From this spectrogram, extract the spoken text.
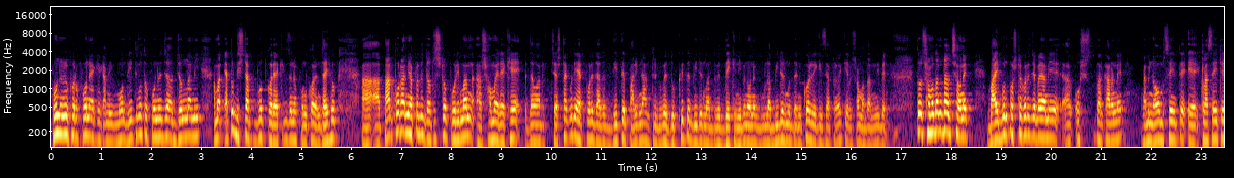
ফোনের উপর ফোন এক এক আমি রীতিমতো ফোনের জন্য আমি আমার এত ডিস্টার্ব বোধ করে এক একজনে ফোন করেন। যাই হোক তারপর আমি আপনাদের যথেষ্ট পরিমাণ সময় রেখে দেওয়ার চেষ্টা করি। এরপরে যাদের দিতে পারি না, আন্তরিকভাবে দুঃখিত। ভিডিওর মাধ্যমে দেখে নেবেন। অনেকগুলো ভিডিওর মধ্যে আমি করে রেখেছি। আপনারা কীভাবে সমাধান নেবেন? তো সমাধানটা হচ্ছে অনেক ভাই বোন প্রশ্ন করে যে, ভাই, আমি অসুস্থতার কারণে আমি নবম শ্রেণীতে ক্লাস এইটে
